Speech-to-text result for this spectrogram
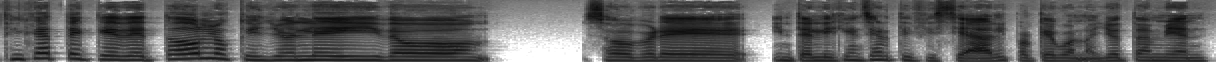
Fíjate que de todo lo que yo he leído sobre inteligencia artificial, porque bueno, yo también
